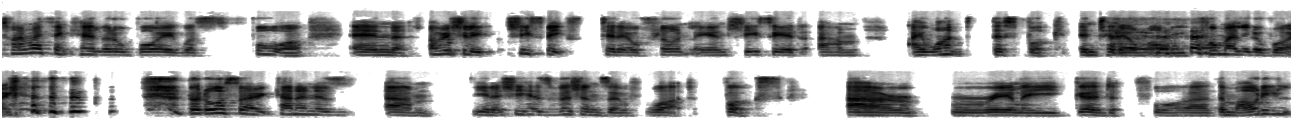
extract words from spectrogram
time I think her little boy was four and obviously she speaks Te Reo fluently and she said um, I want this book in Te Reo Māori for my little boy but also Karen is um, you know she has visions of what books are really good for the Maori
